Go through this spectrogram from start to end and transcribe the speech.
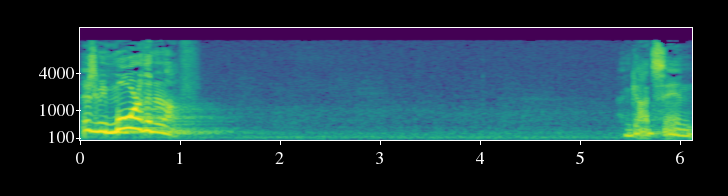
There's going to be more than enough. And God's saying,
